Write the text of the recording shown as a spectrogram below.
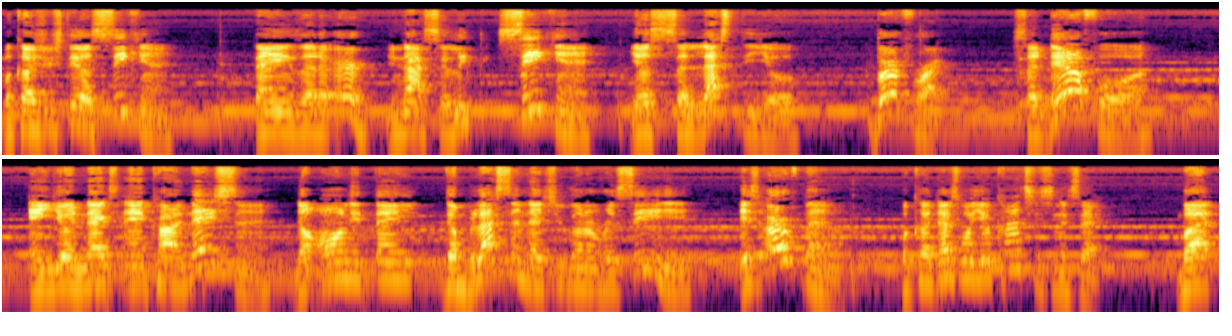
because you're still seeking things of the earth. You're not seeking your celestial birthright. So therefore, in your next incarnation, the only thing, the blessing that you're going to receive is earthbound because that's where your consciousness at. But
